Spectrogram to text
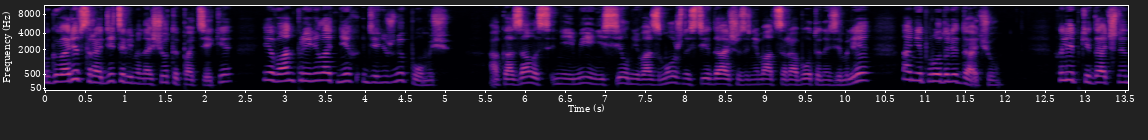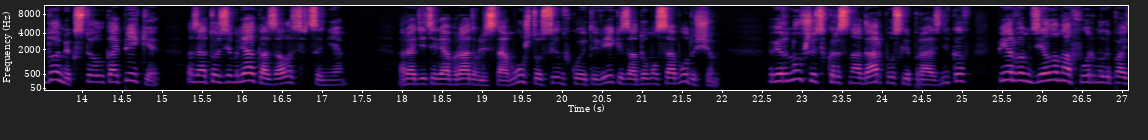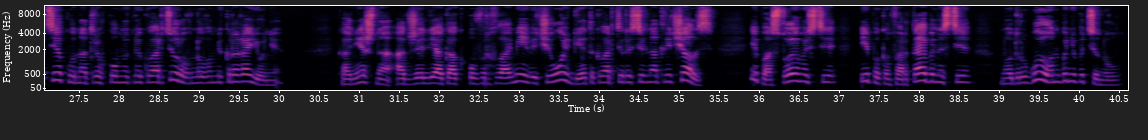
Поговорив с родителями насчет ипотеки, Иван принял от них денежную помощь. Оказалось, не имея ни сил, ни возможности дальше заниматься работой на земле, они продали дачу. Хлипкий дачный домик стоил копейки, зато земля оказалась в цене. Родители обрадовались тому, что сын в кои-то веки задумался о будущем. Вернувшись в Краснодар после праздников, первым делом оформил ипотеку на трехкомнатную квартиру в новом микрорайоне. Конечно, от жилья как у Варфоломеевича и Ольги эта квартира сильно отличалась, и по стоимости, и по комфортабельности, но другую он бы не потянул.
